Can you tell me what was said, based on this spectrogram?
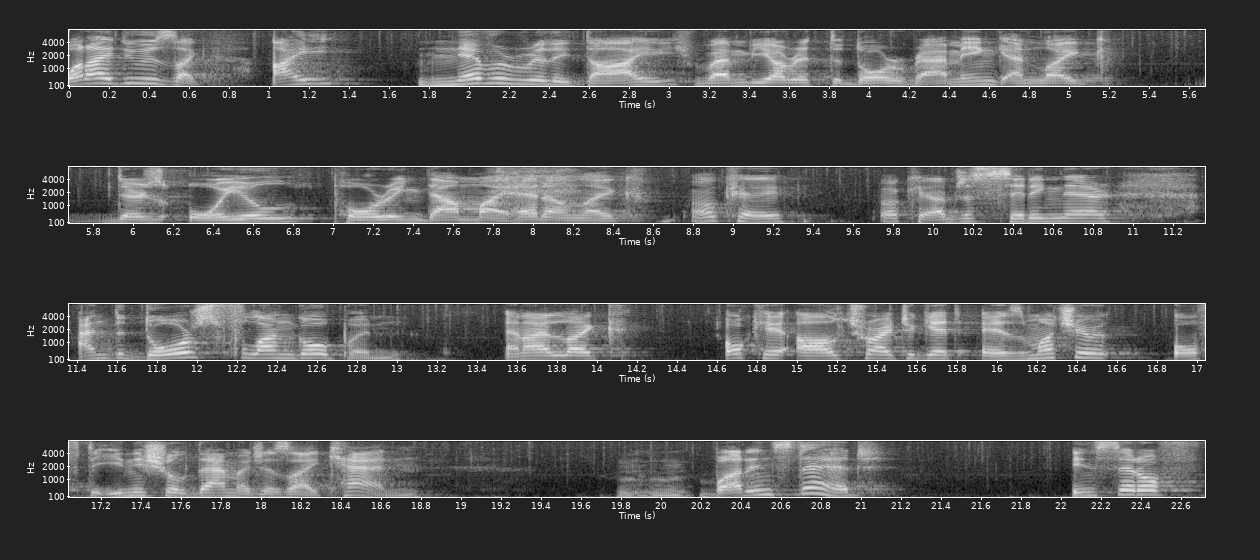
what I do is like I never really die when we are at the door ramming and like there's oil pouring down my head. I'm like, okay, okay, I'm just sitting there and the doors flung open and I like okay, I'll try to get as much of the initial damage as I can. Mm-hmm. But instead, instead of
